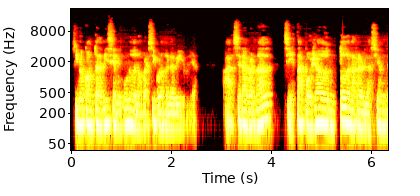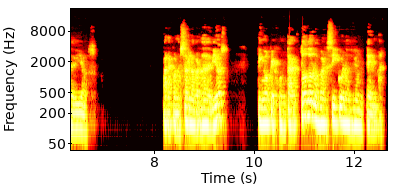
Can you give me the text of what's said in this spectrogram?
si no contradice a ninguno de los versículos de la Biblia. Será verdad si está apoyado en toda la revelación de Dios. Para conocer la verdad de Dios, tengo que juntar todos los versículos de un tema.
